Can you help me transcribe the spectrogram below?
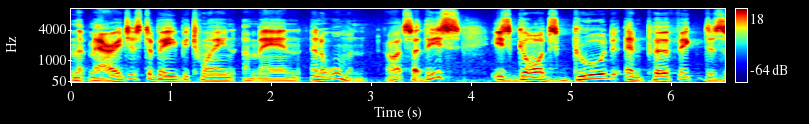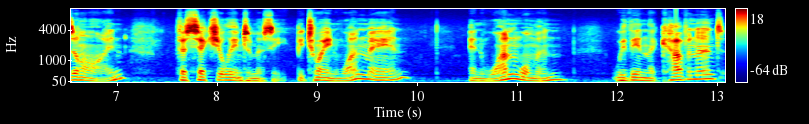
and that marriage is to be between a man and a woman. Right? so this is God's good and perfect design for sexual intimacy between one man and one woman within the covenant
